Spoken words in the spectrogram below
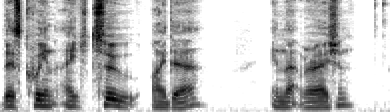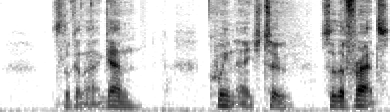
This queen h2 idea in that variation. Let's look at that again. Queen h2. So the threat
